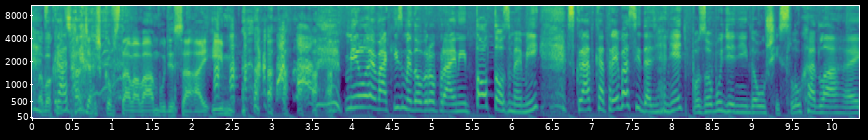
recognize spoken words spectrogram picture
Lebo keď sa ťažko vstáva vám, bude sa aj im. Milujem, aký sme dobroprajní, toto sme my. Skrátka, treba si dať hneď po zobudení do uši sluchadla, hej,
